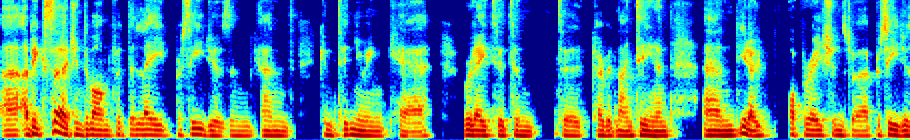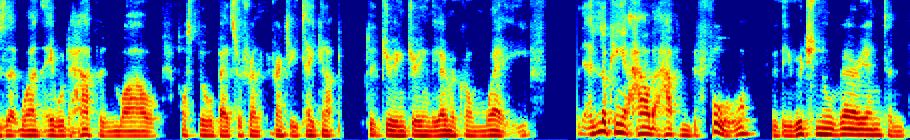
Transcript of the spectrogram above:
uh, a big surge in demand for delayed procedures and, and continuing care related to, to COVID 19 and, and, you know, operations, uh, procedures that weren't able to happen while hospital beds were fr- frankly taken up during, during the Omicron wave. And looking at how that happened before with the original variant and,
